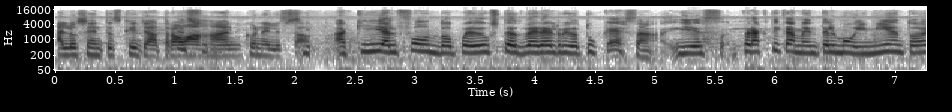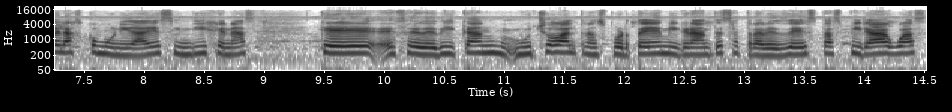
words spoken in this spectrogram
a los entes que ya trabajan con el Estado. Aquí al fondo puede usted ver el río Tuquesa y es prácticamente el movimiento de las comunidades indígenas que se dedican mucho al transporte de migrantes a través de estas piraguas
